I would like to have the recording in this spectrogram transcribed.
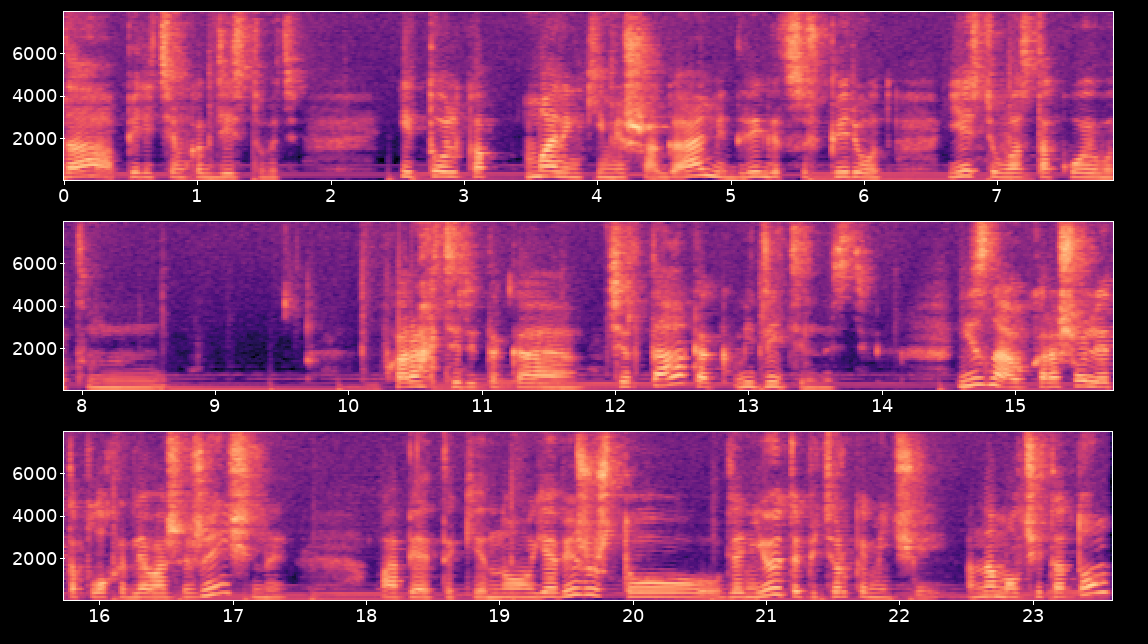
да, перед тем, как действовать. И только маленькими шагами двигаться вперед. Есть у вас такой вот в характере такая черта, как медлительность. Не знаю, хорошо ли это плохо для вашей женщины, опять-таки, но я вижу, что для нее это пятерка мечей. Она молчит о том,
